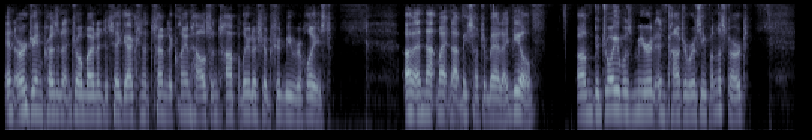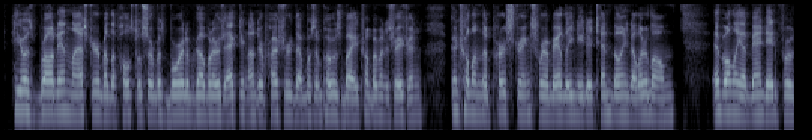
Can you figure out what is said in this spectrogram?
and urging President Joe Biden to take action. It's time the Clean House and top leadership should be replaced, uh, and that might not be such a bad idea. Um, DeJoy was mirrored in controversy from the start. He was brought in last year by the Postal Service Board of Governors acting under pressure that was imposed by a Trump administration, controlling the purse strings for a badly needed $10 billion loan, if only a band aid for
